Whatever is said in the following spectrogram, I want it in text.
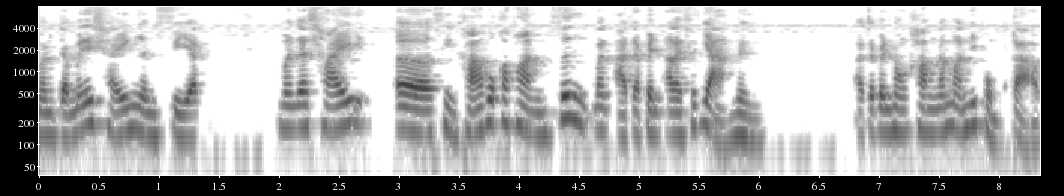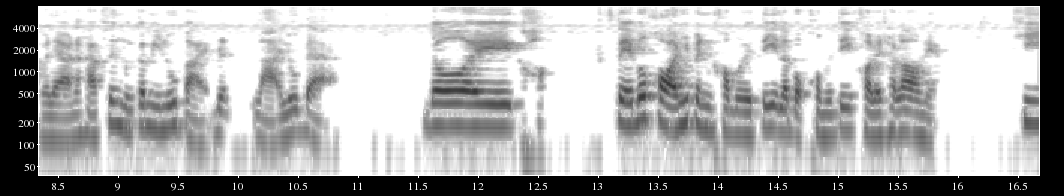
มันจะไม่ได้ใช้เงิน fiat มันจะใช้เอ่อสินค้าโภคภัณฑ์ ซึ่งมันอาจจะเป็นอะไรสักอย่างหนึ่ง อาจจะเป็นทองคำน้ำมันที่ผมกล่าวไปแล้วนะครับ ซึ่งมันก็มีรูปแบบหลายรูปแบบ โดย stable coin ที่เป็น community ระบบ community collateral เนี่ย ที่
